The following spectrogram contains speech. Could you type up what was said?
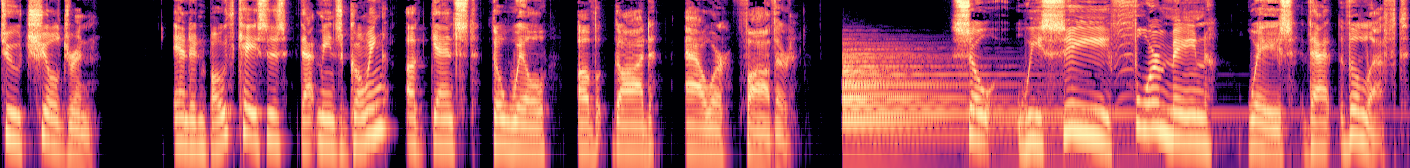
to children. And in both cases, that means going against the will of God our Father. So we see four main ways that the left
